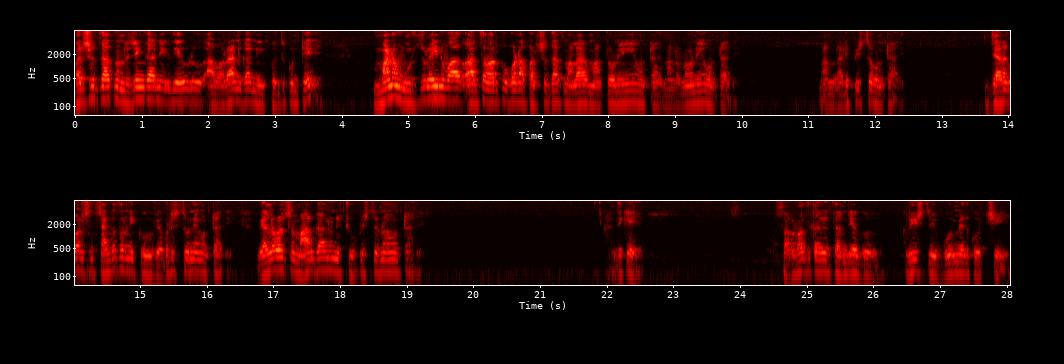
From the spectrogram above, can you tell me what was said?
పరిశుద్ధాత్మ నిజంగా నీకు దేవుడు ఆ వరాన్ని కానీ పొందుకుంటే మనం మృతులైన వా అంతవరకు కూడా పరిశుద్ధాత్మ అలా మనతోనే ఉంటుంది మనలోనే ఉంటుంది. మనం నడిపిస్తూ ఉంటుంది. జరగవలసిన సంగతులు నీకు వివరిస్తూనే ఉంటుంది. వెళ్ళవలసిన మార్గాలను నీకు చూపిస్తూనే ఉంటుంది. అందుకే సర్వాధికారి తండ్రి క్రీస్తు భూమి మీదకి వచ్చి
